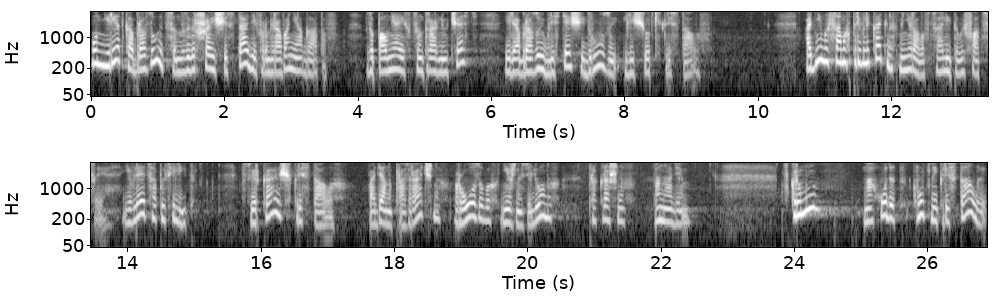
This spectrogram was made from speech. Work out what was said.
Он нередко образуется на завершающей стадии формирования агатов, заполняя их центральную часть или образуя блестящие друзы или щетки кристаллов. Одним из самых привлекательных минералов циолитовой фации является апофилит в сверкающих кристаллах, водяно-прозрачных, розовых, нежно-зеленых, прокрашенных ванадием – в Крыму находят крупные кристаллы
